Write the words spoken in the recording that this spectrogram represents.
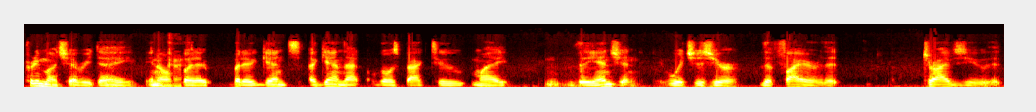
Pretty much every day, you know. Okay. But but again, again, that goes back to my the engine, which is your the fire that drives you that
